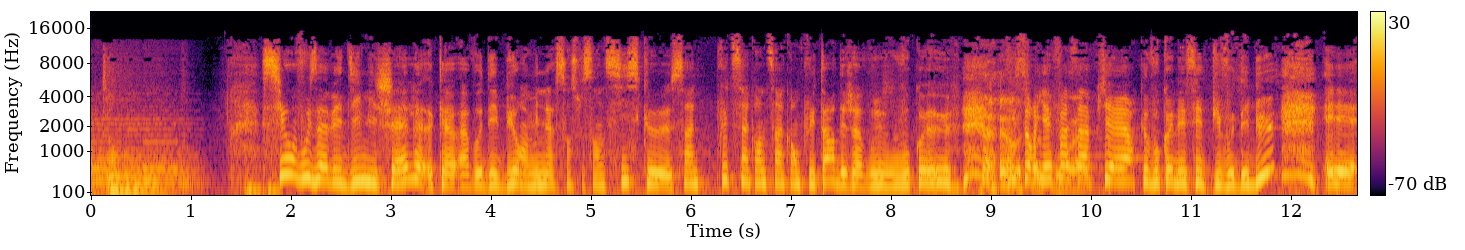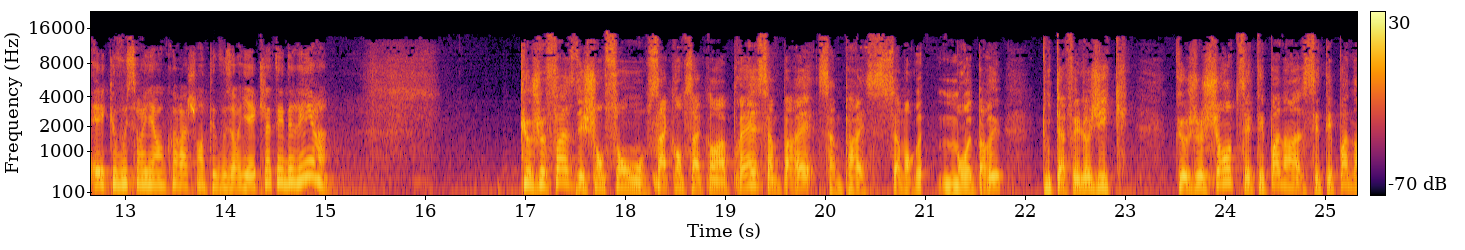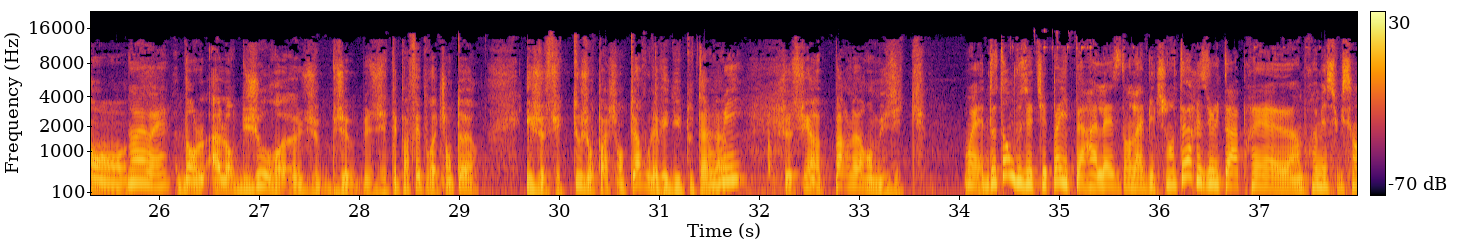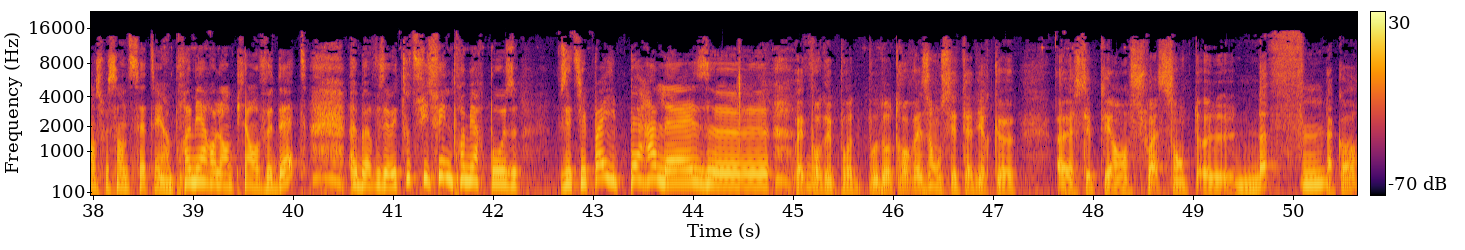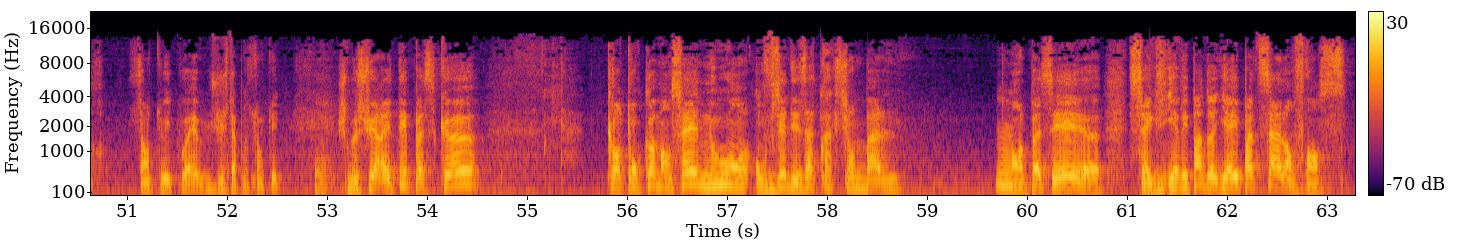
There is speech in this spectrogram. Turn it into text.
Si on vous avait dit, Michel, qu'à à vos débuts en 1966, que plus de 55 ans plus tard, déjà, vous, vous, seriez face à Pierre, que vous connaissez depuis vos débuts, et, et que vous seriez encore à chanter, vous auriez éclaté de rire? Que je fasse des chansons 55 ans après, ça me paraît, ça me paraît, ça m'aurait paru tout à fait logique. Que je chante, c'était pas dans, c'était pas dans, Ouais, ouais. dans l- à l'ordre du jour. Euh, Je, j'étais pas fait pour être chanteur, et je suis toujours pas chanteur. Vous l'avez dit tout à l'heure. Oui. Je suis un parleur en musique. Ouais, D'autant que vous n'étiez pas hyper à l'aise dans l'habit de chanteur. Résultat, après euh, un premier succès en 67 et un premier Olympia en vedette, euh, bah, vous avez tout de suite fait une première pause. Vous n'étiez pas hyper à l'aise. euh, Ouais, pour de- pour, pour d'autres raisons. C'est-à-dire que c'était en 69, Mmh. d'accord? 68, ouais, juste après 68. Je me suis arrêté parce que quand on commençait, nous, on, on faisait des attractions de balles. Hmm. En le passé, euh, ça il n'y avait, pas de- il y avait pas de salle en France.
